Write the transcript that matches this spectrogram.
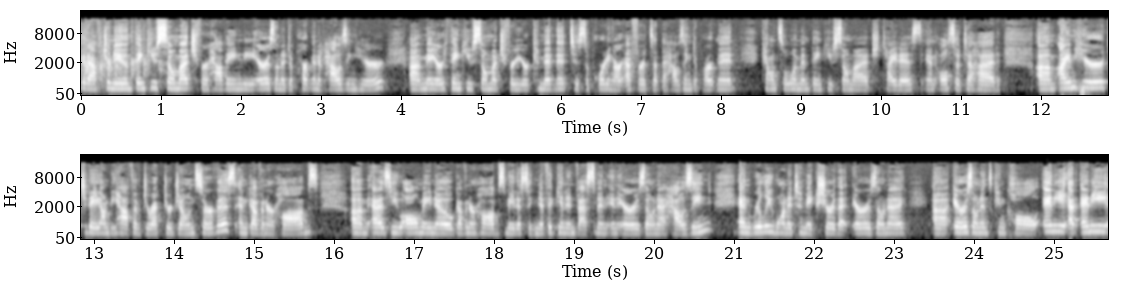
Good afternoon. Thank you so much for having the Arizona Department of Housing here. Uh, Mayor, thank you so much for your commitment to supporting our efforts at the Housing Department. Councilwoman, thank you so much, Titus, and also to HUD. Um, I am here today on behalf of Director Joan Serviss and Governor Hobbs. Um, as you all may know, Governor Hobbs made a significant investment in Arizona housing and really wanted to make sure that Arizona uh, Arizonans can call any at any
